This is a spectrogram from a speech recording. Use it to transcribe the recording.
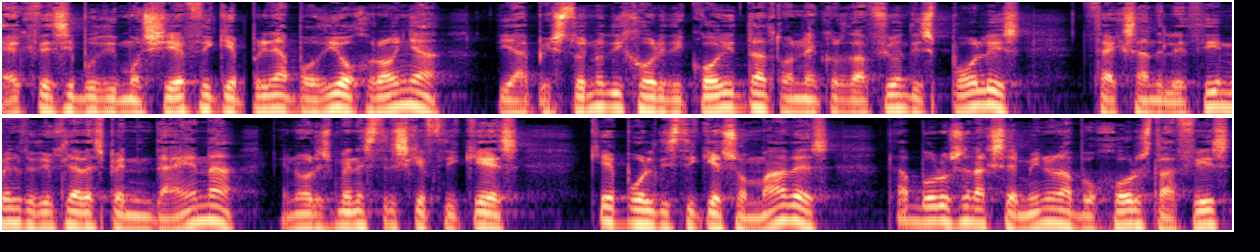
Έκθεση που δημοσιεύθηκε πριν από δύο χρόνια διαπιστώνει ότι η χωρητικότητα των νεκροταφείων της πόλης θα εξαντληθεί μέχρι το 2051, ενώ ορισμένες θρησκευτικές και πολιτιστικές ομάδες θα μπορούσαν να ξεμείνουν από χώρους ταφής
